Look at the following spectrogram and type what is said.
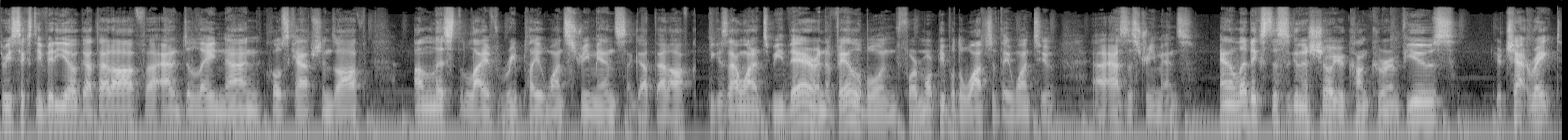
360 video, got that off. Uh, added delay, none. Closed captions off. Unlist live replay once stream ends, I got that off because I want it to be there and available and for more people to watch if they want to uh, as the stream ends. Analytics, this is gonna show your concurrent views, your chat rate,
